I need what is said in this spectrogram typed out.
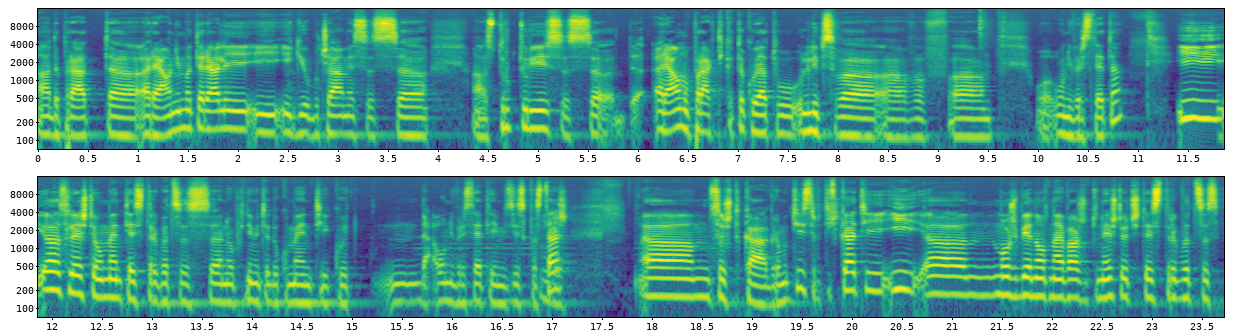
а, да правят а, реални материали и, и ги обучаваме с а, а, структури, с а, реално практиката, която липсва а, в а, университета. И а, следващия момент те си тръгват с а, необходимите документи, които да, университета им изисква стаж. Да а, също така грамоти, сертификати и а, може би едно от най-важното нещо е, че те се тръгват с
